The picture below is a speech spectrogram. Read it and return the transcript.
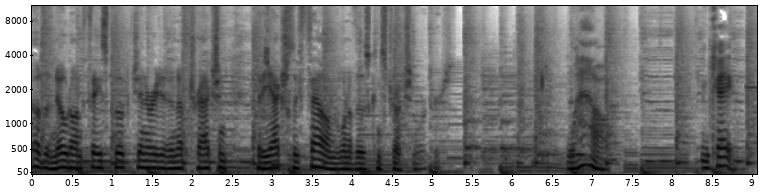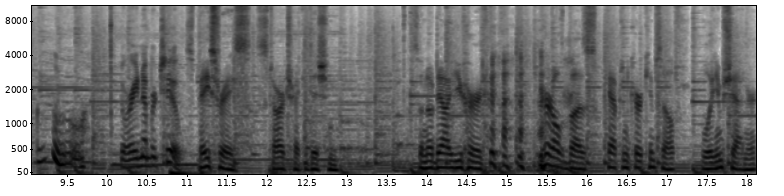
of the note on Facebook, generated enough traction that he actually found one of those construction workers. Wow. Okay. Ooh. Story number two Space Race, Star Trek Edition. So no doubt you heard you heard all the buzz. Captain Kirk himself, William Shatner,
